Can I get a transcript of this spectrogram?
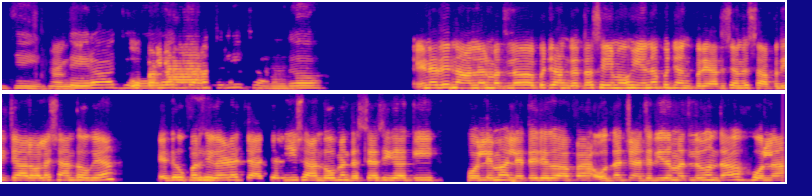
ਜੀ ਹਾਂਜੀ। ਤੇਰਾ ਜੋੜ ਉੱਪਰਲਾ- ਚਾਚਰੀ ਚੰਦ। ਇਹਨਾਂ ਦੇ ਨਾਲ ਨਾਲ ਮਤਲਬ ਭੁਜੰਗ ਤਾਂ ਸੇਮ ਉਹੀ ਹੈ ਨਾ ਭੁਜੰਗ ਪ੍ਰਿਆਤ ਛੰਦ ਸੱਪ ਦੀ ਚਾਲ ਵਾਲਾ ਛੰਦ ਹੋ ਗਿਆ ਇਹਦੇ ਉੱਪਰ। ਸੀਗਾ ਜਿਹੜਾ ਚਾਚਰੀ ਛੰਦ ਉਹ ਮੈਂ ਦੱਸਿਆ ਸੀਗਾ ਕਿ ਹੋਲੇ ਮਹੱਲੇ ਤੇ ਜਦੋਂ ਆਪਾਂ ਉਹਦਾ ਚਾਚਰੀ ਦਾ ਮਤਲਬ ਹੁੰਦਾ ਹੋਲਾ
